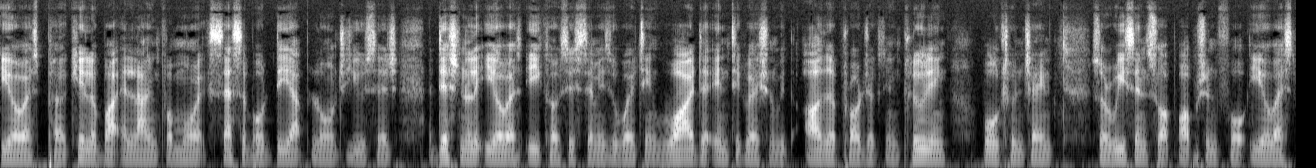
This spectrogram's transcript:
EOS per kilobyte, allowing for more accessible DApp launch usage. Additionally, EOS ecosystem is awaiting wider integration with other projects, including Walton Chain. So recent swap option for EOS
